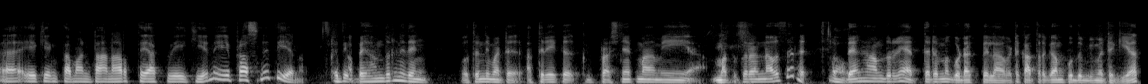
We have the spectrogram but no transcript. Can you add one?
ඒකෙන් Tamanට අනර්ථයක් වෙයි කියන ඒ ප්‍රශ්නේ තියෙනවා. ඉතින් අපේ හඳුරන්නේ දැන් ඔතෙන්දි මට අතිරේක ප්‍රශ්නයක් මම මේ මතු කරන්න අවසර. දැන් හාමුදුරනේ ඇත්තටම ගොඩක් වෙලාවට කතරගම පුදබිමට ගියත්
